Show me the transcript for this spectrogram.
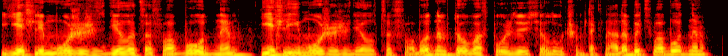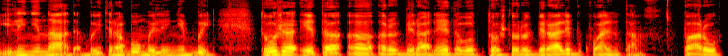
если можешь сделаться свободным, если и можешь сделаться свободным, то воспользуйся лучшим. Так надо быть свободным или не надо, быть рабом или не быть. Тоже это э, разбирали. Это вот то, что разбирали буквально там пару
